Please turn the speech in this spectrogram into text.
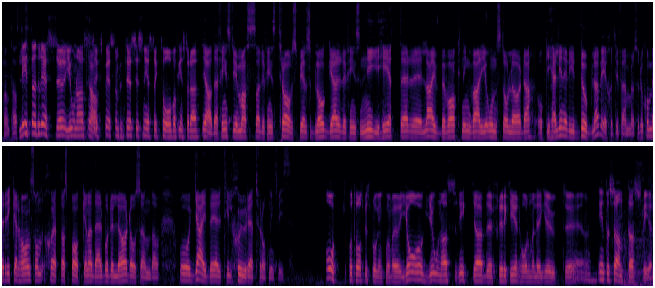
Fantastiskt. Lite adresser, Jonas, ja. Expressen.se torv, vad finns det där? Ja, där finns det ju massa. Det finns travspelsbloggar, det finns nyheter, livebevakning varje onsdag och lördag. Och i helgen är det ju dubbla V75 så då kommer Rickard Hansson sköta spakarna där både lördag och söndag och guida er till sju rätt förhoppningsvis. Och på Travspelsbloggen kommer jag, Jonas, Rickard, Fredrik Edholm lägga ut eh, intressanta spel.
